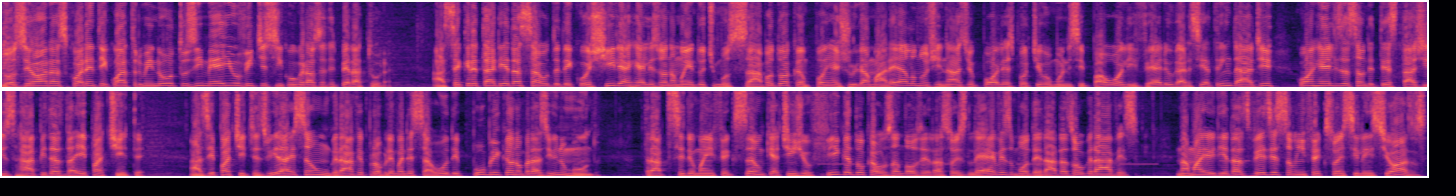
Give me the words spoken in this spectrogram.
12 horas 44 minutos e meio, 25 graus a temperatura. A Secretaria da Saúde de Coxilha realizou na manhã do último sábado a campanha Julho Amarelo no ginásio poliesportivo municipal Olivério Garcia Trindade, com a realização de testagens rápidas da hepatite. As hepatites virais são um grave problema de saúde pública no Brasil e no mundo. Trata-se de uma infecção que atinge o fígado, causando alterações leves, moderadas ou graves. Na maioria das vezes são infecções silenciosas,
